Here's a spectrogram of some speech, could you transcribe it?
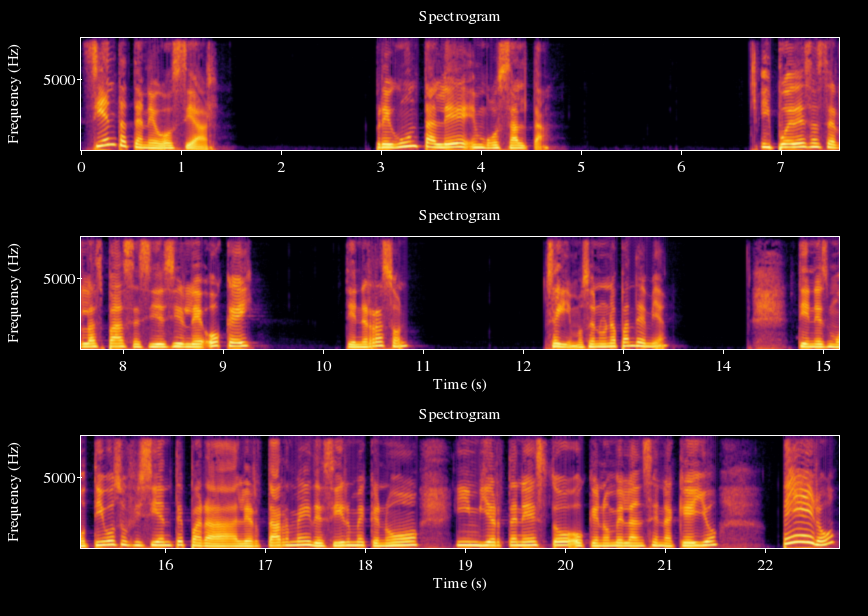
siéntate a negociar. Pregúntale en voz alta. Y puedes hacer las paces y decirle, ok, tienes razón. Seguimos en una pandemia tienes motivo suficiente para alertarme y decirme que no invierta en esto o que no me lance en aquello, pero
